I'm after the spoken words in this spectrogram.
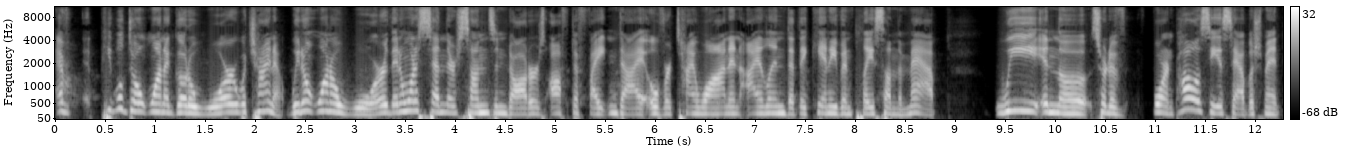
ev- people don't want to go to war with China. We don't want a war. They don't want to send their sons and daughters off to fight and die over Taiwan, an island that they can't even place on the map. We in the sort of foreign policy establishment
